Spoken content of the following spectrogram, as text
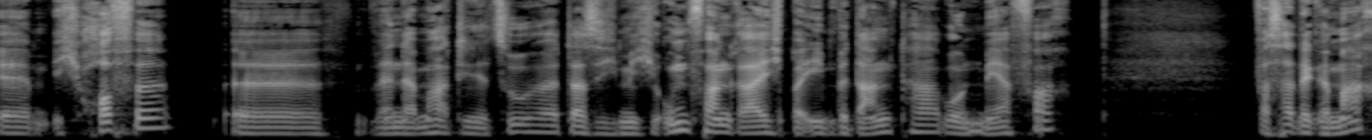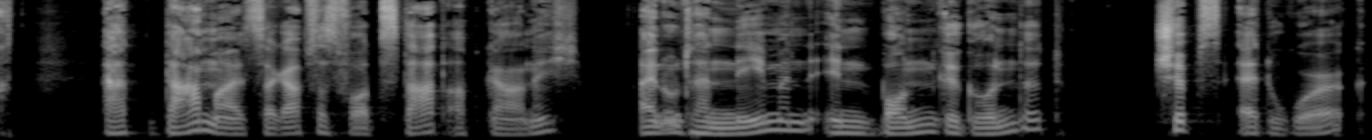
Ähm, ich hoffe, äh, wenn der Martin hier zuhört, dass ich mich umfangreich bei ihm bedankt habe und mehrfach. Was hat er gemacht? Er hat damals, da gab es das Wort Startup gar nicht, ein Unternehmen in Bonn gegründet, Chips at Work.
